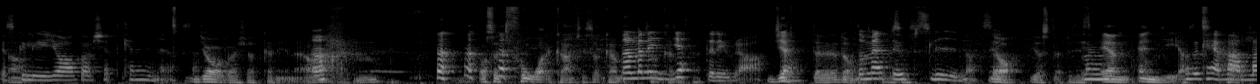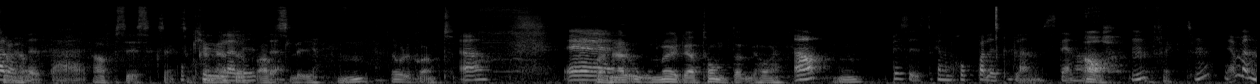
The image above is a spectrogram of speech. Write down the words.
jag Ja. skulle ju jaga och köttkaniner också. Jag har köttkaniner, ja. Ja. Mm. Och så ett får kanske. Så kan, Nej men en getter är bra. Getter är de. De äter upp precis. slin också. Ja, just det. Precis. Men- en, en get. Och så kan jag valla dem ha. lite här. Ja, precis. Exakt. Så Och kan kula äta upp lite. allt sly. Mm, det vore skönt. Ja. På den Eh, här omöjliga tomten vi har. ja, Mm. precis. Då kan de hoppa lite bland stenarna. Ja, Mm. perfekt. Mm, ja men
